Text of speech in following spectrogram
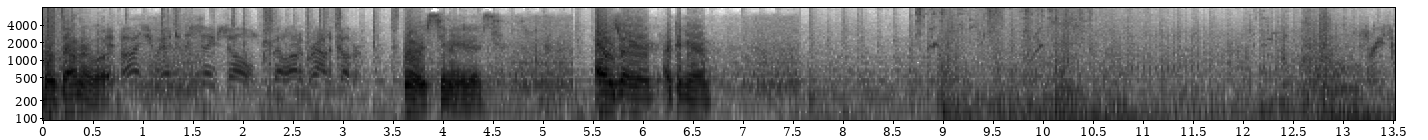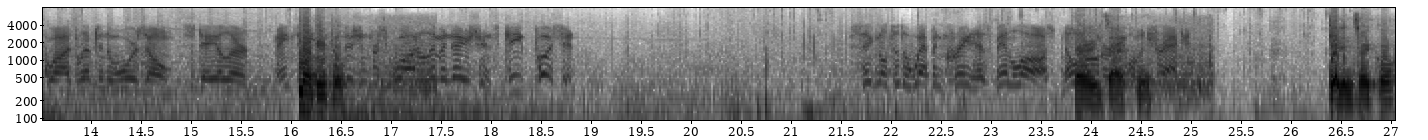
Both down or what? Advise you head to the safe zone. You got a lot of ground to cover. Where his teammate is. Oh, he's right here. I can hear him. Three squads left in the war zone. Stay alert. Maintain More people. position for squad eliminations. Keep pushing. Signal to the weapon crate has been lost. No There, longer able to track it. Get in circle.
